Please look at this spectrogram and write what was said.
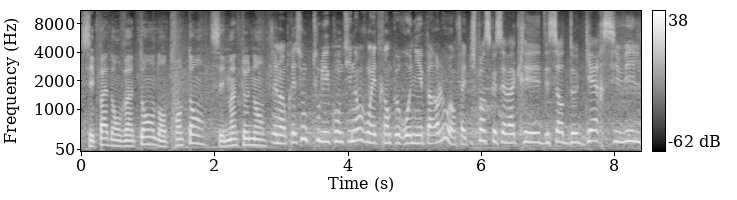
c'est pas dans 20 ans, dans 30 ans, c'est maintenant. J'ai l'impression que tous les continents vont être un peu rognés par l'eau en fait. Je pense que ça va créer des sortes de guerres civiles,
